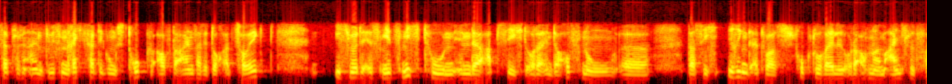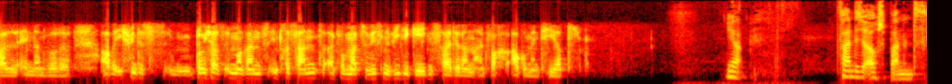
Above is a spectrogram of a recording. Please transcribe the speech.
selbst einen gewissen Rechtfertigungsdruck auf der einen Seite doch erzeugt. Ich würde es jetzt nicht tun in der Absicht oder in der Hoffnung, äh, dass sich irgendetwas strukturell oder auch nur im Einzelfall ändern würde. Aber ich finde es äh, durchaus immer ganz interessant, einfach mal zu wissen, wie die Gegenseite dann einfach argumentiert. Ja, Fand ich auch spannend.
